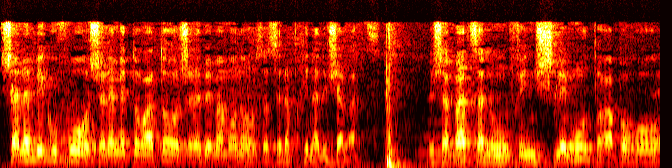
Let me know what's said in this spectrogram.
שלם בגופו, שלם בתורתו, שלם בממונו, זה עושה לבחינה לשבת. בשבת. שנו פין שלמות פרפורו,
